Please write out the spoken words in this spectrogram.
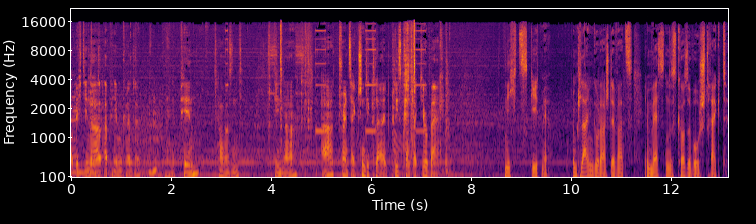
Ob ich Dinar abheben könnte? Mhm. Meine PIN, 1000 Dinar. Ah, Transaction declined. Please contact your bank. Nichts geht mehr. Im kleinen Gorazdevac im Westen des Kosovo streckt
